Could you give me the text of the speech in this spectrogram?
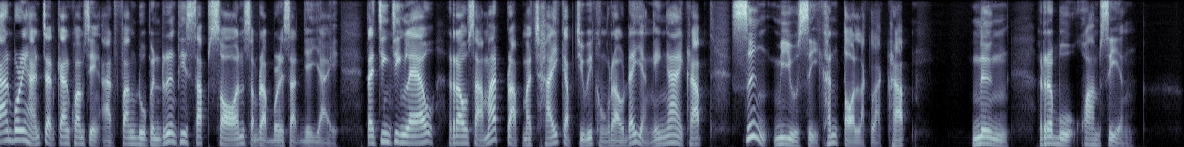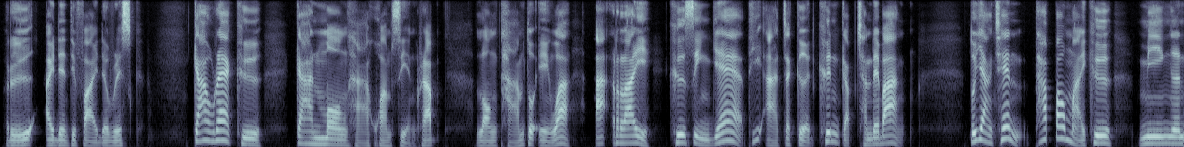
การบริหารจัดการความเสี่ยงอาจฟังดูเป็นเรื่องที่ซับซ้อนสำหรับบริษัทใหญ่ ๆ แต่จริง ๆ แล้วเราสามารถปรับมาใช้กับชีวิตของเราได้อย่างง่าย ๆ ครับ ซึ่งมีอยู่ 4 ขั้นตอนหลัก ๆ ครับ 1. ระบุความเสี่ยง หรือ identify the risk ก้าวแรกคือ การมองหาความเสี่ยงครับ ลองถามตัวเองว่า อะไรคือสิ่งแย่ที่อาจจะเกิดขึ้นกับฉันได้บ้าง ตัวอย่างเช่น ถ้าเป้าหมายคือ มีเงิน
